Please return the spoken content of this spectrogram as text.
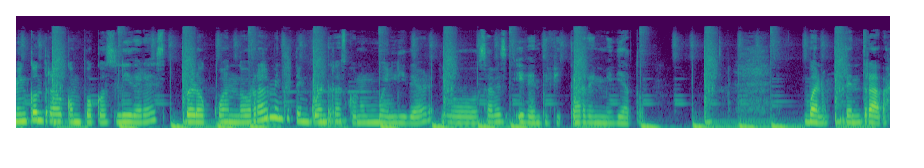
me he encontrado con pocos líderes, pero cuando realmente te encuentras con un buen líder, lo sabes identificar de inmediato. Bueno, de entrada,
